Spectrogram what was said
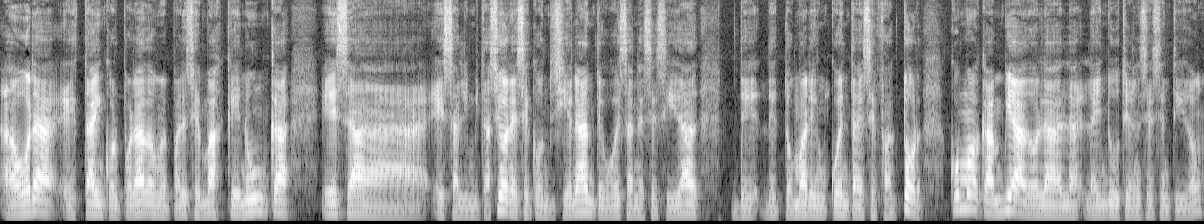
ahora está incorporado, me parece más que nunca, esa, esa limitación, ese condicionante o esa necesidad de, tomar en cuenta ese factor. ¿Cómo ha cambiado la, la, industria en ese sentido?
